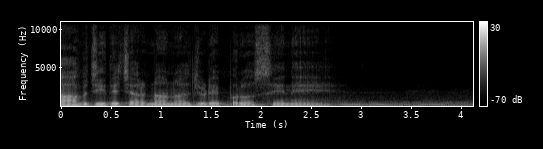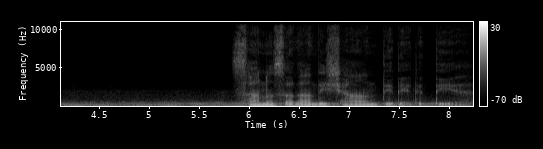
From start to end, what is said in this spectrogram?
ਆਪ ਜੀ ਦੇ ਚਰਨਾਂ ਨਾਲ ਜੁੜੇ ਭਰੋਸੇ ਨੇ। ਸਾਨੂੰ ਸਦਾ ਦੀ ਸ਼ਾਂਤੀ ਦੇ ਦਿੱਤੀ ਹੈ।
